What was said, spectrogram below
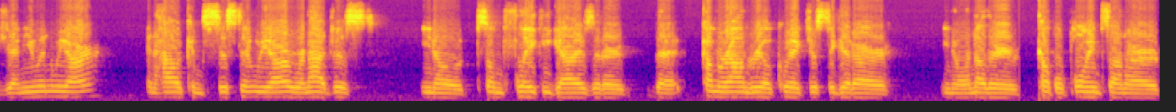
genuine we are and how consistent we are we're not just you know some flaky guys that are that come around real quick just to get our you know another couple points on our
